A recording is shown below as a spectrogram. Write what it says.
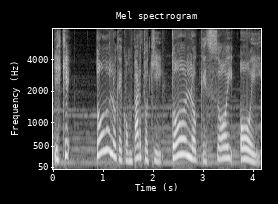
y es que todo lo que comparto aquí, todo lo que soy hoy,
